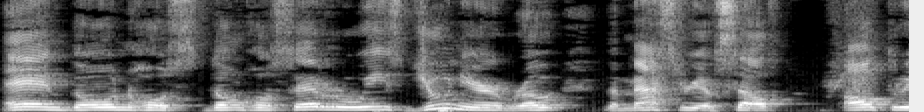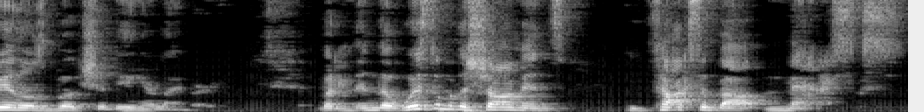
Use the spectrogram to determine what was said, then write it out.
And Don Jose, Don Jose Ruiz Jr. wrote The Mastery of Self. All three of those books should be in your library. But in the Wisdom of the Shamans, he talks about masks.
